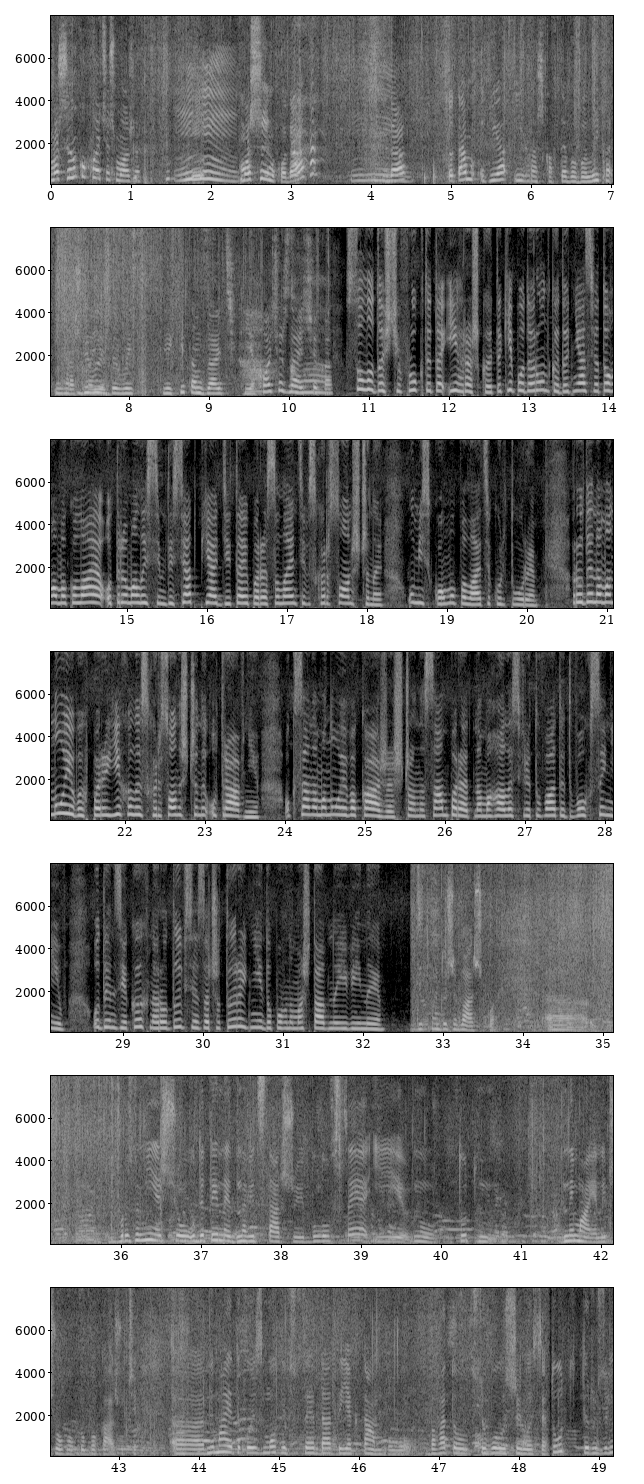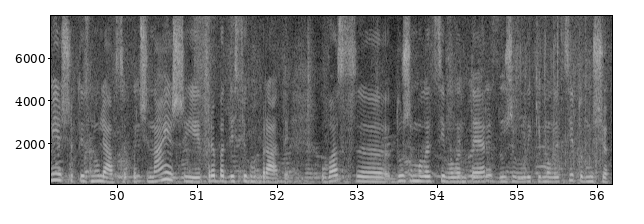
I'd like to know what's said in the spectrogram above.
Машинку хочеш, може? Машинку, да? Да? То там є іграшка, в тебе велика іграшка є. Дивись. Дивись, які там зайчики є. Хочеш зайчика? Солодощі, фрукти та іграшки. Такі подарунки до Дня Святого Миколая отримали 75 дітей-переселенців з Херсонщини у міському палаці культури. Родина Мануєвих переїхали з Херсонщини у травні. Оксана Мануєва каже, що насамперед намагалась врятувати двох синів, один з яких народився за чотири дні до повномасштабної війни. Дітьми дуже важко. Е, Розуміє, що у дитини навіть старшої було все, і ну тут немає нічого, грубо кажучи. Е, Немає такої змоги все дати, як там було. Багато всього лишилося. Тут ти розумієш, що ти з нуля все починаєш, і треба десь його брати. У вас е, дуже молодці волонтери, дуже великі молодці, тому що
